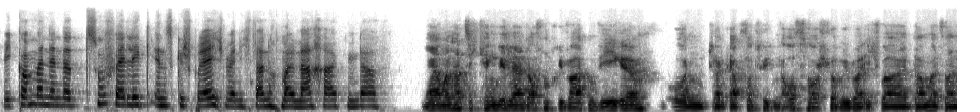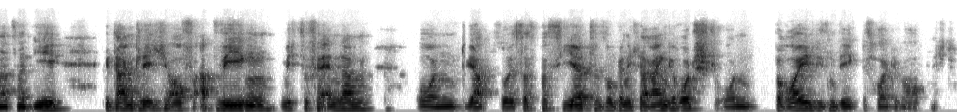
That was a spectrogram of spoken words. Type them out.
Wie kommt man denn da zufällig ins Gespräch, wenn ich da nochmal nachhaken darf? Ja, man hat sich kennengelernt auf einem privaten Wege und dann gab es natürlich einen Austausch darüber. Ich war damals seinerzeit eh gedanklich auf Abwägen, mich zu verändern. Und ja, so ist das passiert. So bin ich da reingerutscht und bereue diesen Weg bis heute überhaupt nicht.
